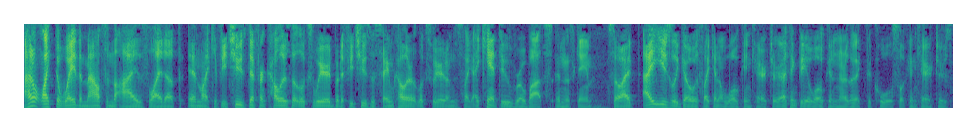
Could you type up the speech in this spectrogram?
I don't like the way the mouth and the eyes light up, and like if you choose different colors, that looks weird. But if you choose the same color, it looks weird. I'm just like, I can't do robots in this game, so I I usually go with like an awoken character. I think the awoken are like the coolest looking characters.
